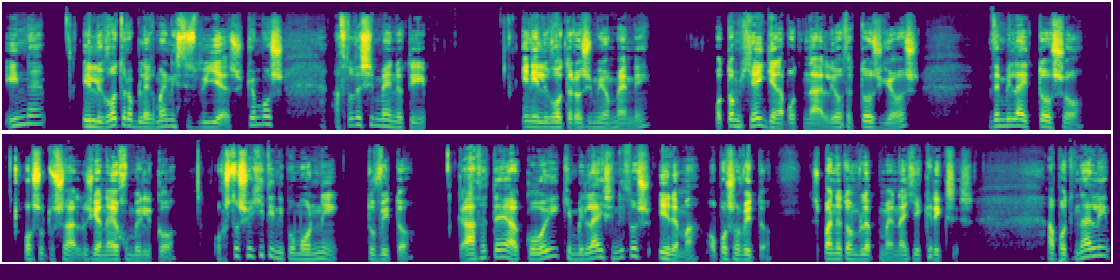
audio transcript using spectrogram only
Είναι η λιγότερο μπλεγμένη στις δουλειές. Κι όμως αυτό δεν σημαίνει ότι είναι η λιγότερο ζημιωμένη. Ο Τόμ Χέγγεν από την άλλη, ο θετός γιος, δεν μιλάει τόσο όσο τους άλλους για να έχουμε υλικό. Ωστόσο έχει την υπομονή του Βίτο. Κάθεται, ακούει και μιλάει συνήθως ήρεμα, όπως ο Βίτο. Σπάνια τον βλέπουμε να έχει εκρήξεις. Από την άλλη,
